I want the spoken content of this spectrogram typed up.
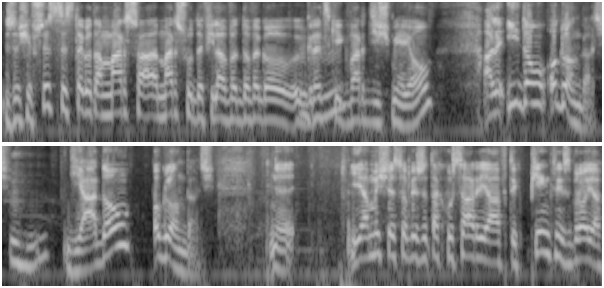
że się wszyscy z tego tam marsza, marszu defilowego greckiej gwardii śmieją, ale idą oglądać. Jadą oglądać. E, Ja myślę sobie, że ta husaria w tych pięknych zbrojach,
